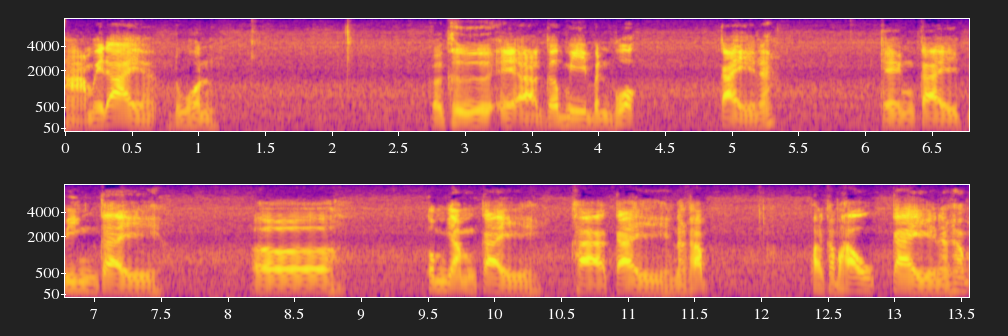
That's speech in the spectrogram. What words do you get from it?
หาไม่ได้อะทุกคน ก็คือเออก็มีเป็นพวกไก่นะ แกงไก่ปิ้งไก่เอ่อต้มยำไก่ขาไก่นะครับผัดกะเพราไก่นะครับ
